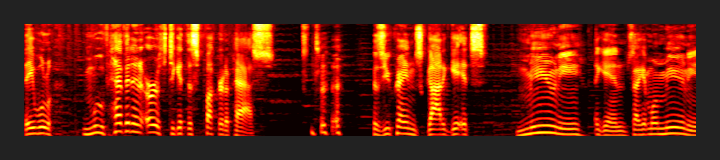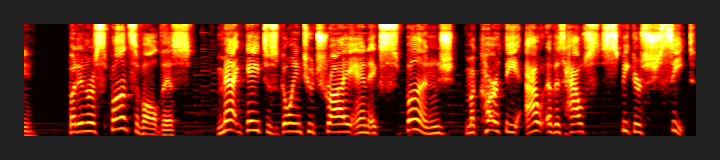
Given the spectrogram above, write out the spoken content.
They will move heaven and earth to get this fucker to pass. because Ukraine's got to get its muni again. so I get more muni. But in response of all this, Matt Gaetz is going to try and expunge McCarthy out of his House Speaker's seat.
